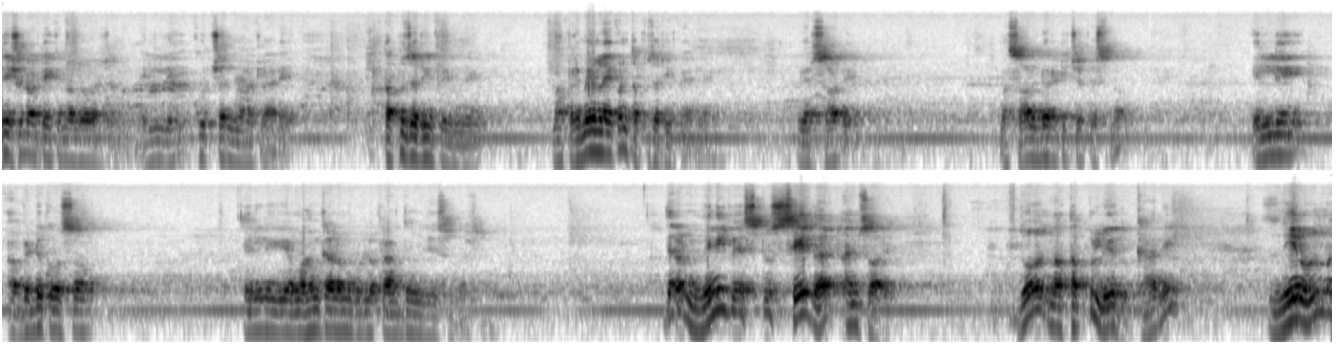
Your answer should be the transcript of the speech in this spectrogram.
they should not taken వెళ్ళి కూర్చొని మాట్లాడి తప్పు జరిగిపోయింది. మా ప్రమేయం లేకుండా తప్పు జరిగిపోయింది. వీఆర్ సారీ మా సాలిడారిటీ చూపిస్తున్నాం. వెళ్ళి ఆ బిడ్డ కోసం వెళ్ళి ఆ మహంకాళం గుడిలో ప్రార్థన చేస్తున్నారు there are many ways to say that I'm sorry though నా తప్పు లేదు కానీ నేనున్న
